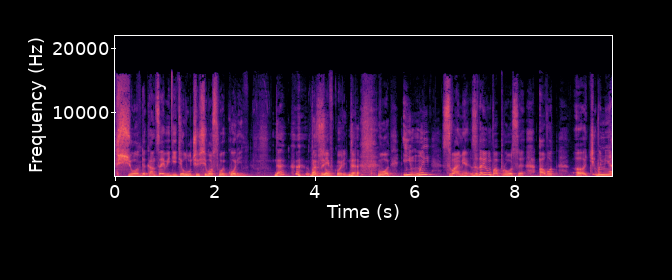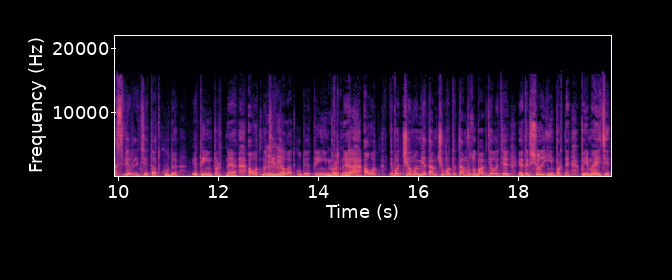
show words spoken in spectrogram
все до конца ведите, лучше всего свой корень да? Во всем. в корень, да. Вот. И мы с вами задаем вопросы. А вот э, вы меня сверлите, это откуда? Это импортное. А вот материал угу. откуда? Это импортное. Да. А вот, вот чем вы мне там чего-то там в зубах делаете? Это все импортное. Понимаете?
